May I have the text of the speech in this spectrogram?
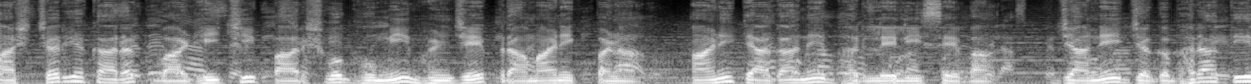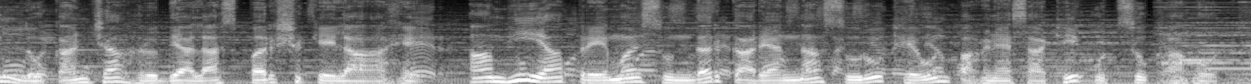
आश्चर्यकारक वाढीची पार्श्वभूमी म्हणजे प्रामाणिकपणा आणि त्यागाने भरलेली सेवा ज्याने जगभरातील लोकांच्या हृदयाला स्पर्श केला आहे. आम्ही या प्रेमळ सुंदर कार्यांना सुरू ठेवून पाहण्यासाठी उत्सुक आहोत.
